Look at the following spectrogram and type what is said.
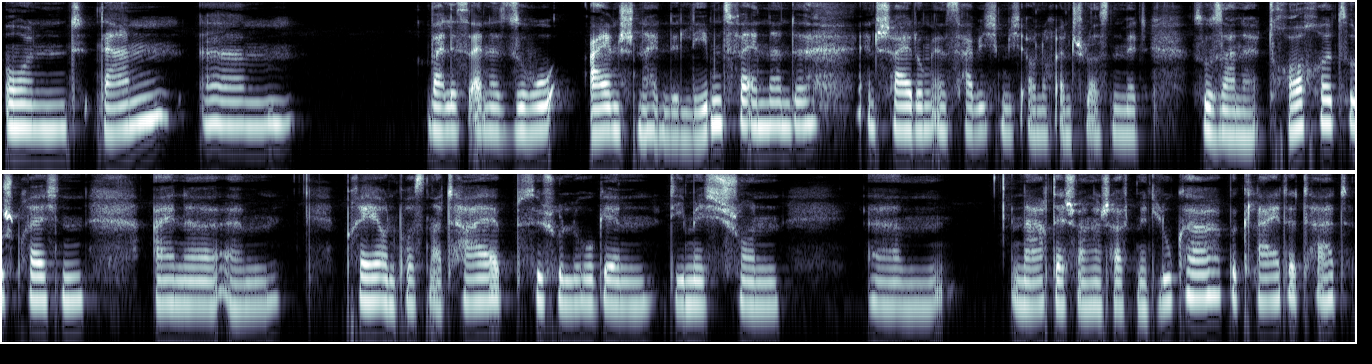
Und dann, ähm, weil es eine so einschneidende, lebensverändernde Entscheidung ist, habe ich mich auch noch entschlossen, mit Susanne Troche zu sprechen, eine ähm, Prä- und Postnatalpsychologin, die mich schon ähm, nach der Schwangerschaft mit Luca begleitet hat.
